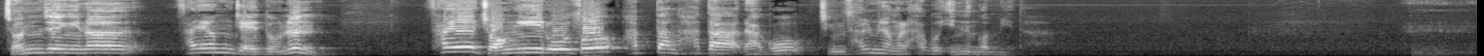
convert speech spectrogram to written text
전쟁이나 사형 제도는 사회 정의로서 합당하다라고 지금 설명을 하고 있는 겁니다. 음,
